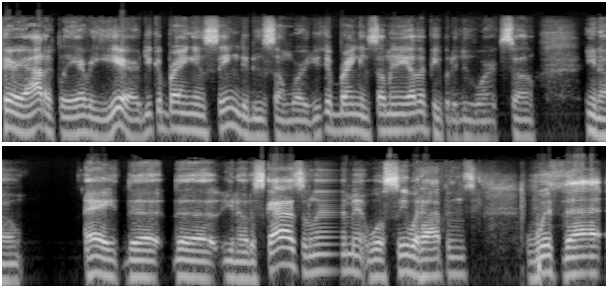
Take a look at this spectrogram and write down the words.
periodically every year, you could bring in Sting to do some work. You could bring in so many other people to do work. So, you know, hey, the the you know the sky's the limit. We'll see what happens with that.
